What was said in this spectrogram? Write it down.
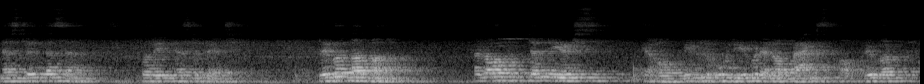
next lesson, sorry, next page. River Narmada. Around 10 years ago, people who lived along banks of river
